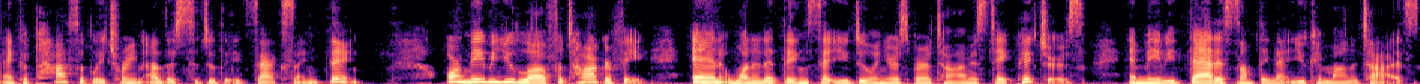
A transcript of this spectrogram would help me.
and could possibly train others to do the exact same thing. Or maybe you love photography, and one of the things that you do in your spare time is take pictures. And maybe that is something that you can monetize.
